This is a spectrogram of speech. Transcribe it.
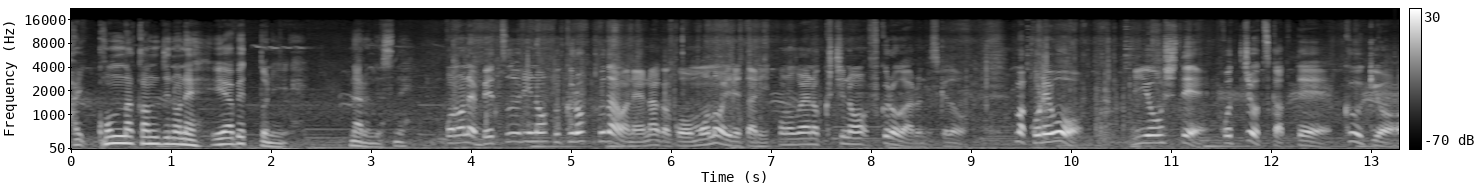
はいこんな感じのねエアベッドになるんですね。このね別売りの袋普段はねなんかこう物を入れたりこのぐらいの口の袋があるんですけどまあこれを利用してこっちを使って空気を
